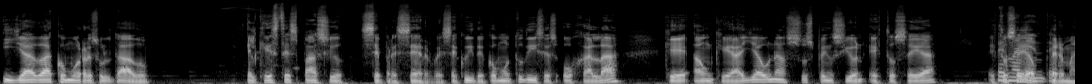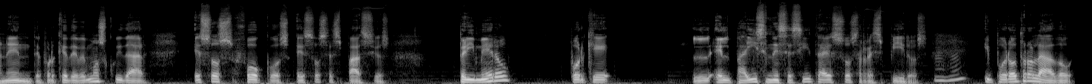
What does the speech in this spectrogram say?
y ya da como resultado el que este espacio se preserve, se cuide. Como tú dices, ojalá que aunque haya una suspensión, esto sea, esto permanente. sea permanente, porque debemos cuidar esos focos, esos espacios. Primero, porque el país necesita esos respiros. Y por otro lado,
